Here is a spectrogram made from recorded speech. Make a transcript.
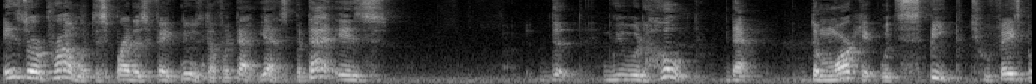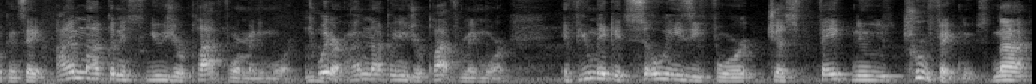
is there a problem with the spread of fake news and stuff like that? Yes, but that is the we would hope that the market would speak to Facebook and say, "I'm not going to use your platform anymore." Twitter, I'm not going to use your platform anymore. If you make it so easy for just fake news, true fake news, not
